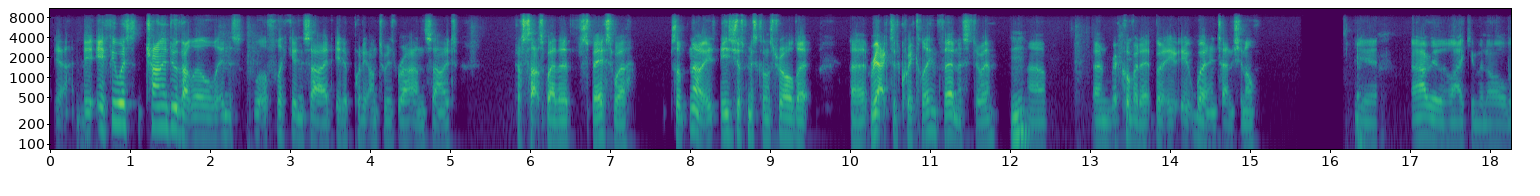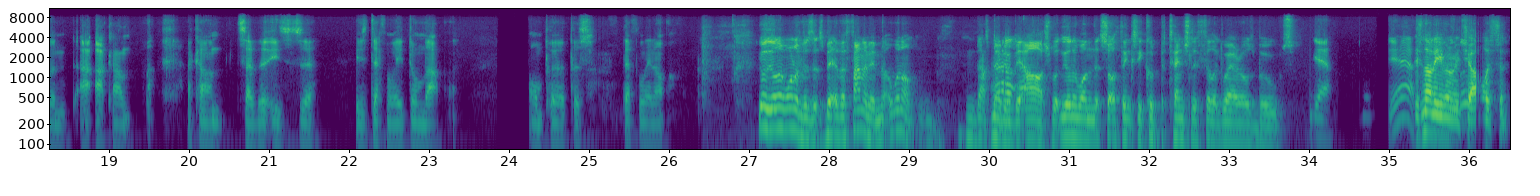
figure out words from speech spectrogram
yeah, if he was trying to do that little in, little flick inside, he'd have put it onto his right hand side. because that's where the space were. So no, it, he's just miscontrolled it. Uh, reacted quickly, in fairness to him, Mm. uh, and recovered it, but it, it weren't intentional. Yeah, I really like him and all, and I, I can't, I can't say that he's uh, he's definitely done that on purpose. Definitely not. You're the only one of us that's a bit of a fan of him. We're not. That's maybe a bit harsh, but the only one that sort of thinks he could potentially fill Aguero's boots. Yeah, yeah. It's not even Look. Richarlison.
